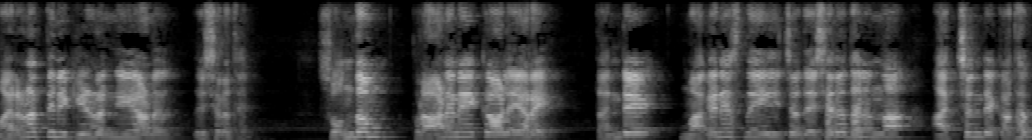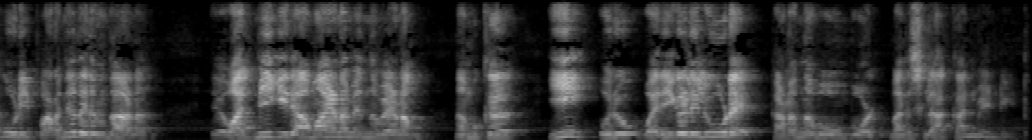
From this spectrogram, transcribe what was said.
മരണത്തിന് കീഴങ്ങുകയാണ് ദശരഥൻ. സ്വന്തം പ്രാണനേക്കാൾ ഏറെ തന്റെ മകനെ സ്നേഹിച്ച ദശരഥൻ എന്ന അച്ഛന്റെ കഥ കൂടി പറഞ്ഞു തരുന്നതാണ് വാൽമീകി രാമായണം എന്ന് വേണം നമുക്ക് ഈ ഒരു വരികളിലൂടെ കടന്നു പോകുമ്പോൾ മനസ്സിലാക്കാൻ വേണ്ടിയിട്ട്.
